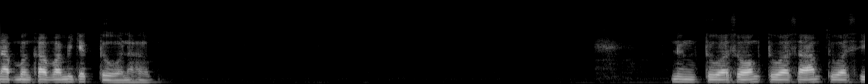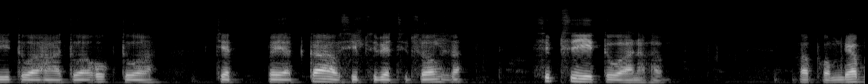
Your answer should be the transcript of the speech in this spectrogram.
นับเบิ่งครับว่ามีจักโตนะครับ หนึ่งตัวสองตัวสามตัวสี่ตัวห้าตัวหกตัวเจ็ดแปดเก้าสิบสิบเอ็ดสิบสองสิบสี่ตัวนะครับ ครับผมเดี๋ยวบ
